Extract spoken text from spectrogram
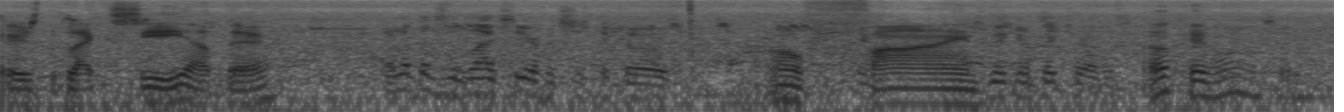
There's the Black Sea out there. I don't know if that's the Black Sea or if it's just the coast. Oh, fine. He's making a picture of us. Okay, hold on.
